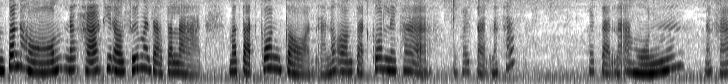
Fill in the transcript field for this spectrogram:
ำต้นหอมนะคะที่เราซื้อมาจากตลาดมาตัดก้นก่อนอะน้องออมตัดก้นเลยค่ะค่อยๆตัดนะคะ ค่อยตัดนะอะหมุนนะคะ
